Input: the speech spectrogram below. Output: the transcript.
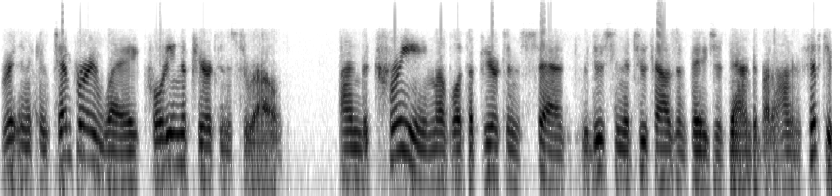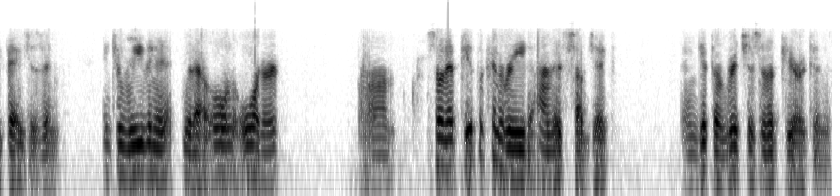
written in a contemporary way, quoting the Puritans throughout, on the cream of what the Puritans said, reducing the 2,000 pages down to about 150 pages and interweaving it with our own order um, so that people can read on this subject and get the riches of the Puritans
